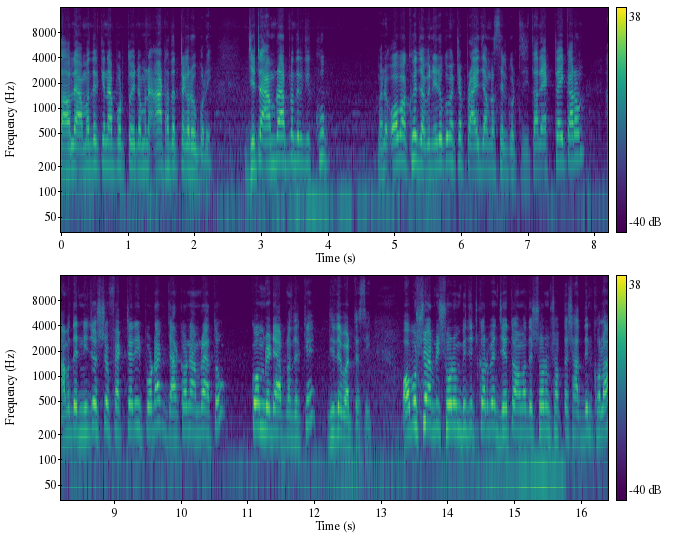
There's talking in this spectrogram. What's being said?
তাহলে আমাদের কেনা পড়তো এটা মানে আট হাজার টাকার উপরে। যেটা আমরা আপনাদেরকে খুব মানে অবাক হয়ে যাবেন, এরকম একটা প্রাইজ আমরা সেল করতেছি। তার একটাই কারণ, আমাদের নিজস্ব ফ্যাক্টরির প্রোডাক্ট যার কারণে আমরা এত কম রেটে আপনাদেরকে দিতে পারতেছি। অবশ্যই আপনি শোরুম ভিজিট করবেন, যেহেতু আমাদের শোরুম সপ্তাহে সাত দিন খোলা।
